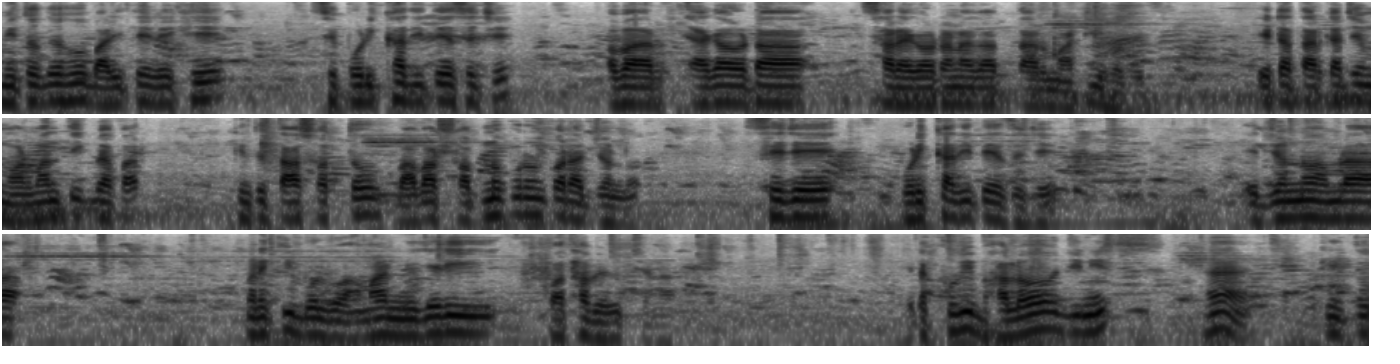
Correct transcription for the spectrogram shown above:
মৃতদেহ বাড়িতে রেখে সে পরীক্ষা দিতে এসেছে। আবার এগারোটা, সাড়ে এগারোটা নাগাদ তার মাটি হবে। এটা তার কাছে মর্মান্তিক ব্যাপার। কিন্তু তা সত্ত্বেও বাবার স্বপ্ন পূরণ করার জন্য সে যে পরীক্ষা দিতে এসেছে এর জন্য আমরা মানে কি বলব আমার নিজেরই কথা বেরোচ্ছে না। এটা খুবই ভালো জিনিস হ্যাঁ কিন্তু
